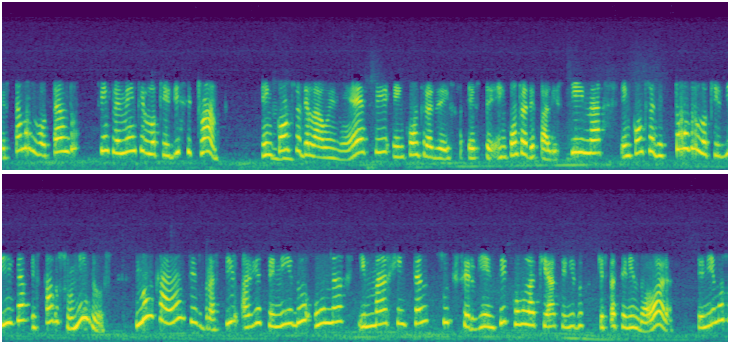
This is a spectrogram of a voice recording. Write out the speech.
Estamos votando simplemente lo que dice Trump, en contra de la OMS, en contra de este, en contra de Palestina, en contra de todo lo que diga Estados Unidos. Nunca antes Brasil había tenido una imagen tan subserviente como la que ha tenido, que está teniendo ahora. Tenemos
